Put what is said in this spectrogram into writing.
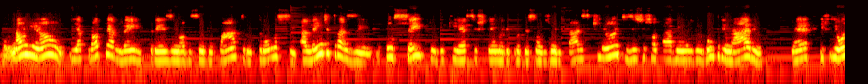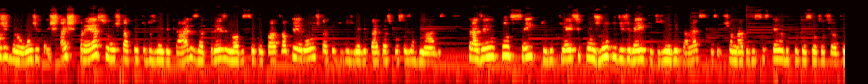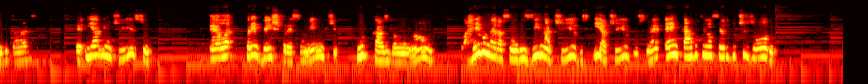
Na União, e a própria Lei 13954 trouxe, além de trazer o conceito do que é sistema de proteção dos militares, que antes isso só estava em nível doutrinário, né? E, hoje não, hoje está expresso no Estatuto dos Militares, a 13954 alterou o Estatuto dos Militares das Forças Armadas, trazendo o conceito do que é esse conjunto de direitos dos militares, é chamado de Sistema de Proteção Social dos Militares. É, e, além disso, ela prevê expressamente, no caso da União, a remuneração dos inativos e ativos né, é encargo financeiro do Tesouro.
